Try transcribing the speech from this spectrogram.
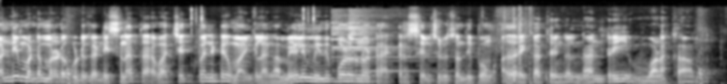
வண்டி மட்டும் முன்னோட கூட்டு கண்டிஷனை தரவாக செக் பண்ணிவிட்டு வாங்கிக்கலாங்க. மேலும் இது போல இன்னும் டிராக்டர் சேல்ஸோடு சந்திப்போம். அதரை காத்திருங்கள். நன்றி. வணக்கம்.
